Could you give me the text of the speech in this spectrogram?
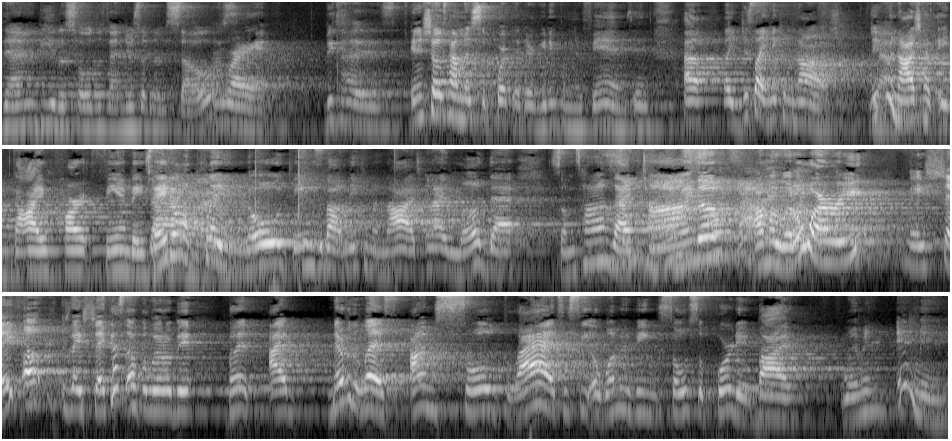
them be the sole defenders of themselves. Right. Because And it shows how much support that they're getting from their fans. And uh, like just like Nicki Minaj. Nicki Yeah. Minaj has a die-hard fan base. They don't Die-hard. play no games about Nicki Minaj, and I love that. Sometimes, I Sometimes, kind of I'm a little worried. They shake up, they shake us up a little bit, but I nevertheless I'm so glad to see a woman being so supported by women and men.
